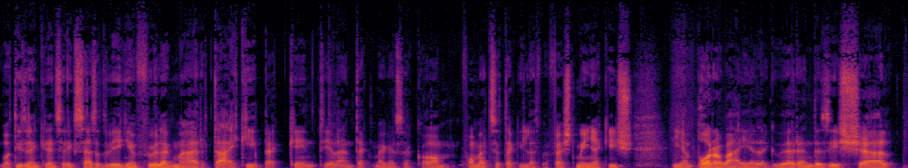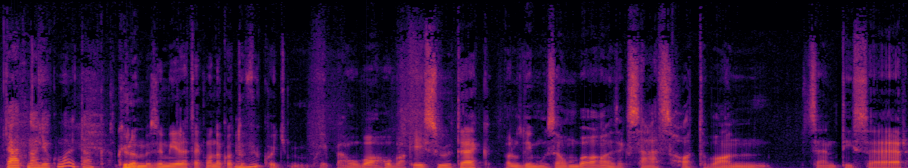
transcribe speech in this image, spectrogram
a 19. század végén főleg már tájképekként jelentek meg ezek a fametszetek, illetve festmények is, ilyen paravá jellegű elrendezéssel. Tehát nagyok voltak? Különböző méretek vannak, attól uh-huh. függ, hogy éppen hova, hova készültek. A Ludwig Múzeumban ezek 160 centiszer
